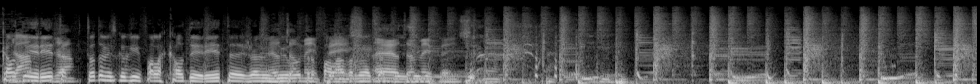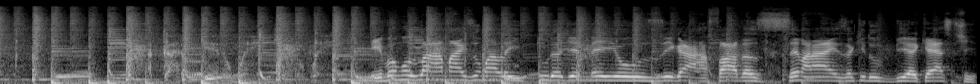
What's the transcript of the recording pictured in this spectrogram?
Caldeireta, já. toda vez que alguém fala caldeireta, já me também outra palavra penso. na cabeça. É, eu também penso. é. E vamos lá, mais uma leitura de e-mails e garrafadas semanais aqui do Beercast.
